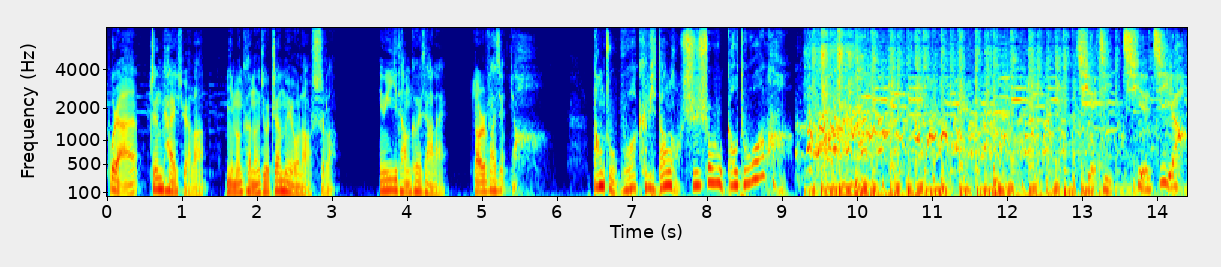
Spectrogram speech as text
不然真开学了，你们可能就真没有老师了。因为一堂课下来，老师发现呀，当主播可比当老师收入高多了。切记切记啊！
